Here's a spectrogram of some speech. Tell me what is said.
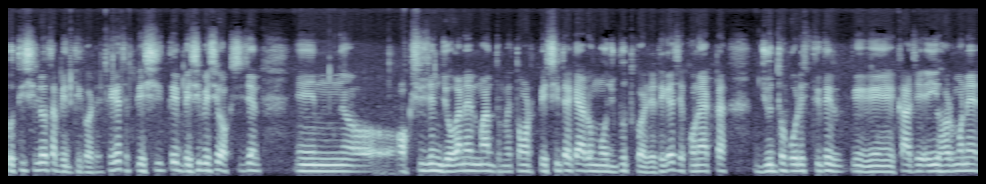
গতিশীলতা বৃদ্ধি করে, ঠিক আছে? পেশিতে বেশি বেশি অক্সিজেন অক্সিজেন যোগানের মাধ্যমে তোমার পেশিটাকে আরও মজবুত করে, ঠিক আছে? কোনো একটা যুদ্ধ পরিস্থিতির কাজে এই হরমোনের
